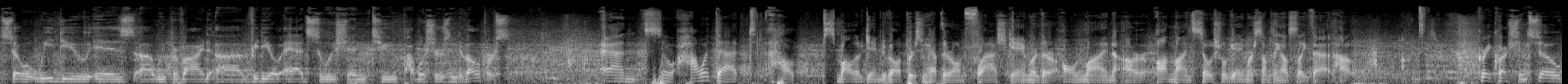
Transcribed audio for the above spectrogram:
So what we do is uh, we provide a video ad solution to publishers and developers. And so, how would that help smaller game developers who have their own Flash game or their online or online social game or something else like that? How? Great question. So,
